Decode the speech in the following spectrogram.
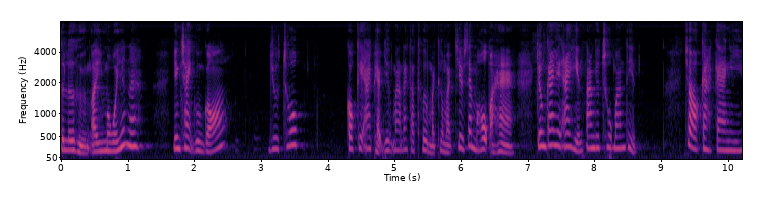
ទៅលើរឿងអីមួយណាយើងឆែក Google YouTube ក៏គេអាចប្រាប់យើងបានដែរថាធ្វើមិនធ្វើមិនជាពិសេសម្ហូបអាហារជួនកាលយើងអាចរៀនតាម YouTube បានទៀតចុះឱកាសការងារ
